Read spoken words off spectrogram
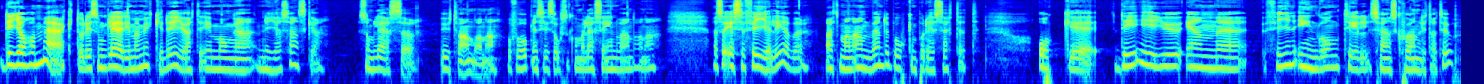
det jag har märkt och det som glädjer mig mycket det är ju att det är många nya svenskar som läser Utvandrarna och förhoppningsvis också kommer läsa Invandrarna. Alltså SFI-elever, att man använder boken på det sättet. Och eh, det är ju en eh, fin ingång till svensk skönlitteratur.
